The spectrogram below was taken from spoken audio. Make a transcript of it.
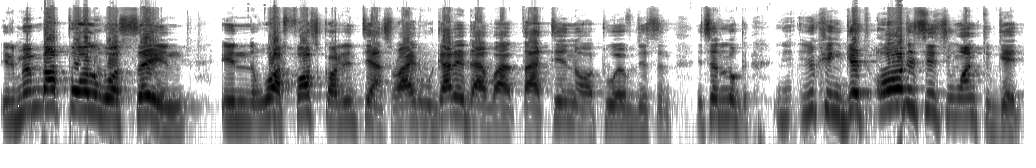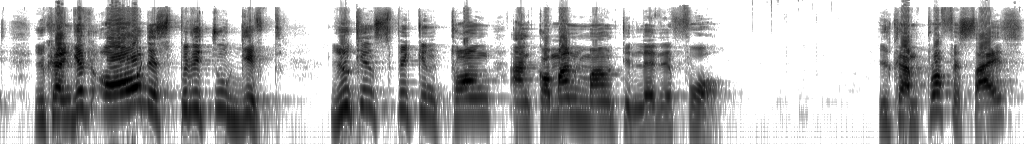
remember, Paul was saying in what, First Corinthians, right? We got it about 13 or 12. This he said, Look, you can get all the things you want to get, you can get all the spiritual gift you can speak in tongue and command mountain, to let it fall. You can prophesy.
